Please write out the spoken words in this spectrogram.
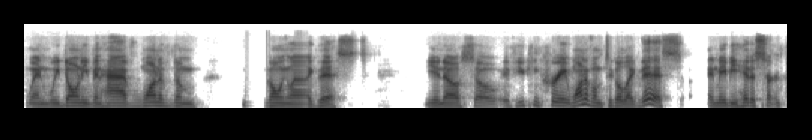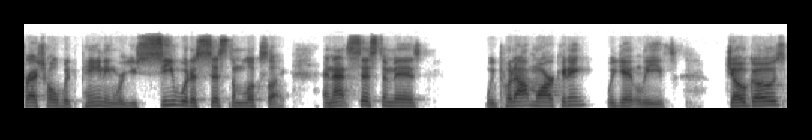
when we don't even have one of them going like this. You know, so if you can create one of them to go like this and maybe hit a certain threshold with painting where you see what a system looks like. And that system is we put out marketing, we get leads. Joe goes,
